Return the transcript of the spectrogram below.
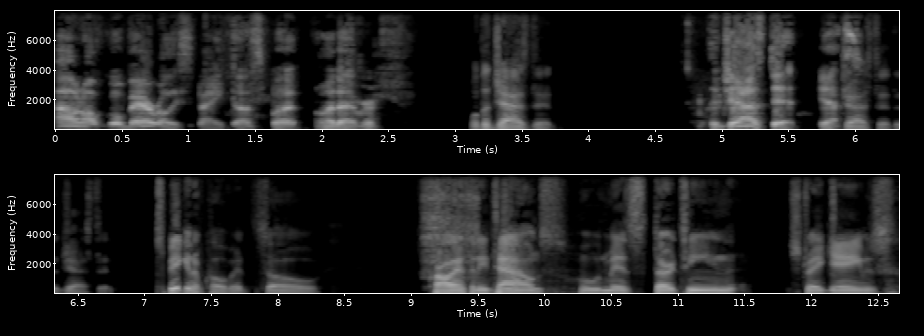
I don't know if Gobert really spanked us, but whatever. Well, the Jazz did. The Jazz did. Yes. The Jazz did. The Jazz did. Speaking of COVID, so Karl-Anthony Towns, who missed 13 straight games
